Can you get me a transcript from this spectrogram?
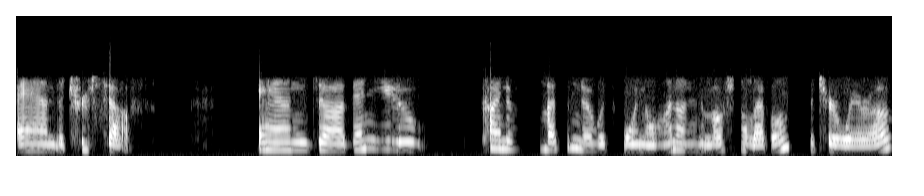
and the true self. And uh, then you kind of let them know what's going on on an emotional level that you're aware of,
